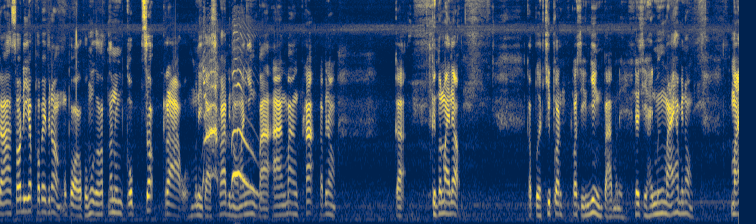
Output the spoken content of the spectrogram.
กาสวัสดีครับพ่อแม่พี่น้องมาปอกับผมมือครับนันนุมกบเซาะกราวมนี้กาสภาพพี่น้องมายิ่งป่าอ่างบ้างพระครับพี่น้องกะขึ้นต้นไม้แล้วก็เปิดคลิปก่อนก็สียิ่งป่ามือนี้เดี๋ยวสีให้มึงไม้ครับพี่น้องไม้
